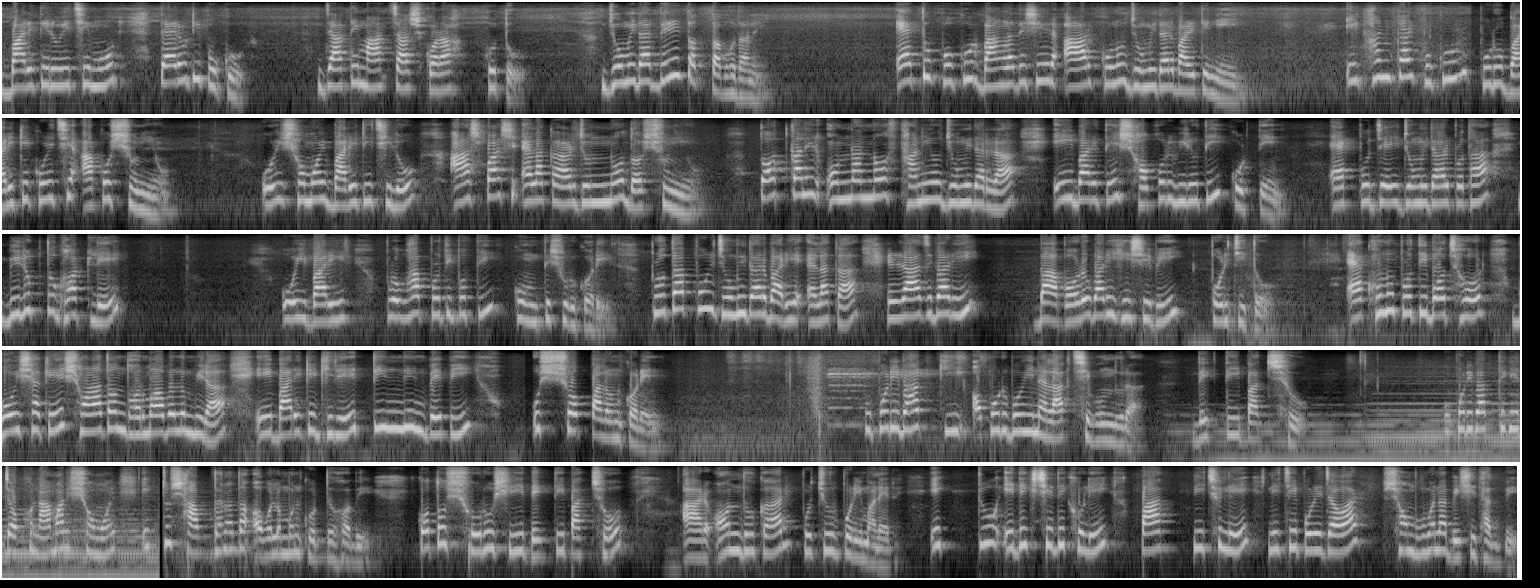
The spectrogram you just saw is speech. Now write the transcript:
বাড়িতে রয়েছে মোট তেরোটি পুকুর, যাতে মাছ চাষ করা হতো। জমিদারদের তত্ত্বাবধানে। এত পুকুর বাংলাদেশের আর কোনো জমিদার বাড়িতে নেই। এখানকার পুকুর পুরো বাড়িকে করেছে আকর্ষণীয়। ওই সময় বাড়িটি ছিল আশপাশ এলাকার জন্য দর্শনীয়। তৎকালীন অন্যান্য স্থানীয় জমিদাররা এই বাড়িতে সফর বিরতি করতেন। এক পর্যায়ে জমিদার প্রথা বিলুপ্ত ঘটলে ওই বাড়ির প্রভাব প্রতিপত্তি কমতে শুরু করে। প্রতাপপুর জমিদার বাড়ি এলাকা রাজবাড়ি বা বড় বাড়ি হিসেবেই পরিচিত। এখনও প্রতি বছর বৈশাখে সনাতন ধর্মাবলম্বীরা এই বাড়িকে ঘিরে তিন দিন ব্যাপী উৎসব পালন করেন। উপরিভাগ কি অপূর্বই না লাগছে বন্ধুরা? দেখতেই পাচ্ছ। উপরিভাগ থেকে যখন নামার সময়, একটু সাবধানতা অবলম্বন করতে হবে। কত সরু সিঁড়ি দেখতেই পাচ্ছ, আর অন্ধকার প্রচুর পরিমাণের। একটু এদিক সেদিক হলে পা পিছলে নিচে পড়ে যাওয়ার সম্ভাবনা বেশি থাকবে।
